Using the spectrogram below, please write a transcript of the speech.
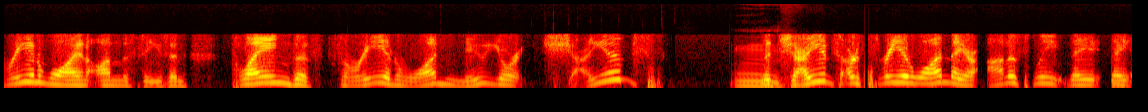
three and one on the season, playing the three and one New York Giants. Mm. The Giants are three and one. They are honestly they they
